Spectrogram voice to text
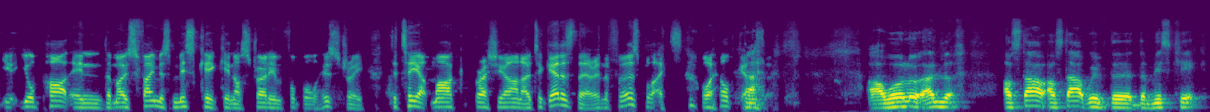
your part in the most famous miss kick in Australian football history to tee up Mark Bresciano to get us there in the first place, or help get us there. Oh well, look, I'll start. I'll start with the the miss kick.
